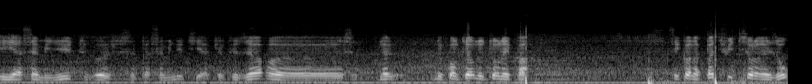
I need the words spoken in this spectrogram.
Et il y a 5 minutes, euh, sais pas 5 minutes, il y a quelques heures, euh, le compteur ne tournait pas. C'est qu'on n'a pas de fuite sur le réseau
